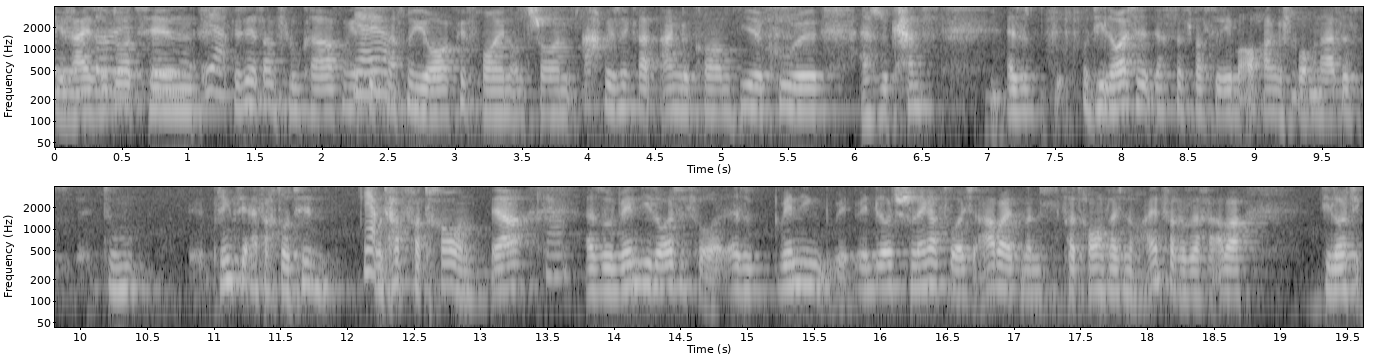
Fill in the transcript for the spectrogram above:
die Reise dorthin. Ja. Wir sind jetzt am Flughafen, jetzt ja, geht's nach New York, wir freuen uns schon. Ach, wir sind gerade angekommen, hier, cool. Also du kannst, also, und die Leute, das ist das, was du eben auch angesprochen mhm. hattest, du bringt sie einfach dorthin ja. und habt Vertrauen. Ja? ja? Also wenn die Leute für also wenn die, wenn die Leute schon länger für euch arbeiten, dann ist Vertrauen vielleicht noch eine einfache Sache, aber die Leute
